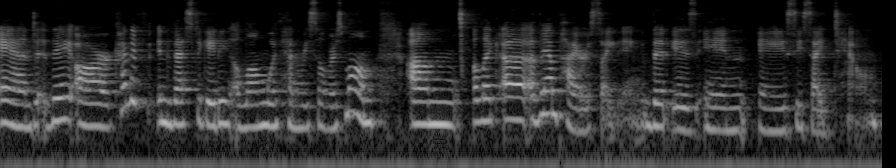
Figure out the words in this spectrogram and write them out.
and they are kind of investigating a along with Henry Silver's mom, um, like a, a, vampire sighting that is in a seaside town.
